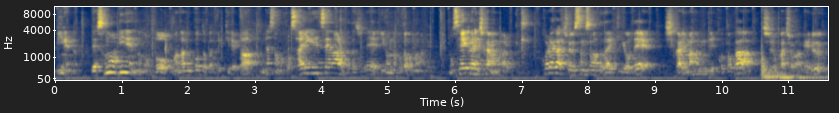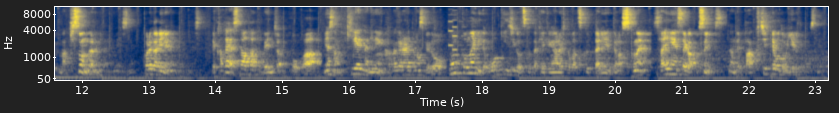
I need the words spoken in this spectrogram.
理念だとでその理念のもとを学ぶことができれば皆さんもこう再現性のある形でいろんなことが学べる。もう正解に近いものがあるわけです。これが中枢に備わった大企業でしっかり学んでいくことが市場価値を上げる、まあ、基礎になるみたいなイメージですね。これが理念の部分です。で片やスタートアップベンチャーの方は皆さん綺麗な理念掲げられてますけど本当の意味で大きい事業を作った経験がある人が作った理念っていうのは少ない。再現性が薄いんです。なんで博打ってことも言えると思うんですね。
